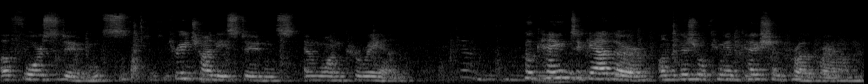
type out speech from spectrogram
of four students, three Chinese students and one Korean, who came together on the visual communication program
